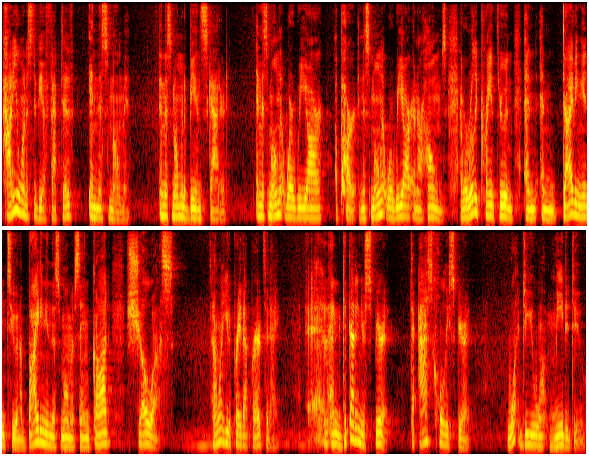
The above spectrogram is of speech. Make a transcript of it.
How do you want us to be effective in this moment? In this moment of being scattered, in this moment where we are apart, in this moment where we are in our homes, and we're really praying through and, and, and diving into and abiding in this moment of saying, God, show us. And I want you to pray that prayer today and, and get that in your spirit to ask Holy Spirit, what do you want me to do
